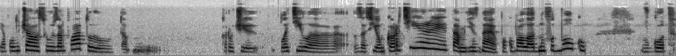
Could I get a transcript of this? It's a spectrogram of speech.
я получала свою зарплату, там, короче, платила за съем квартиры, там, не знаю, покупала одну футболку в год.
